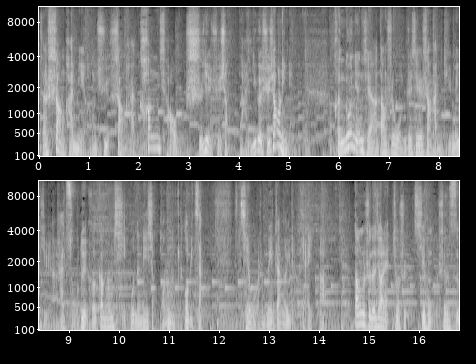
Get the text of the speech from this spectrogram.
在上海闵行区上海康桥实验学校哪一个学校里面。很多年前啊，当时我们这些上海的体育媒体人还组队和刚刚起步的那些小朋友们打过比赛，结果是没占到一点便宜啊。当时的教练就是祁宏、申思、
